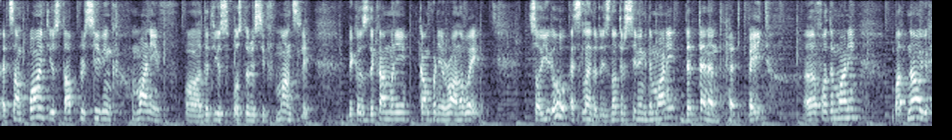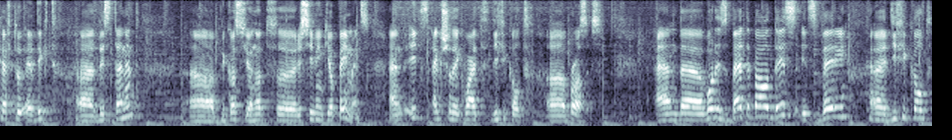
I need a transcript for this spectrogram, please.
at some point you stop receiving money uh, that you're supposed to receive monthly because the company, company run away. So you as landlord is not receiving the money, the tenant had paid uh, for the money, but now you have to evict uh, this tenant uh, because you're not uh, receiving your payments and it's actually quite difficult uh, process and uh, what is bad about this, it's very uh, difficult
